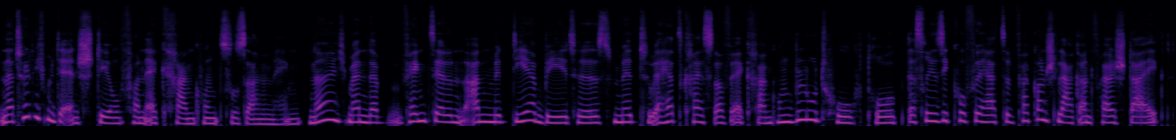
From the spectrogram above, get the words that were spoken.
natürlich mit der Entstehung von Erkrankungen zusammenhängt. Ne? Ich meine, da fängt es ja an mit Diabetes, mit Herz-Kreislauf-Erkrankungen, Bluthochdruck, das Risiko für Herzinfarkt und Schlaganfall steigt.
